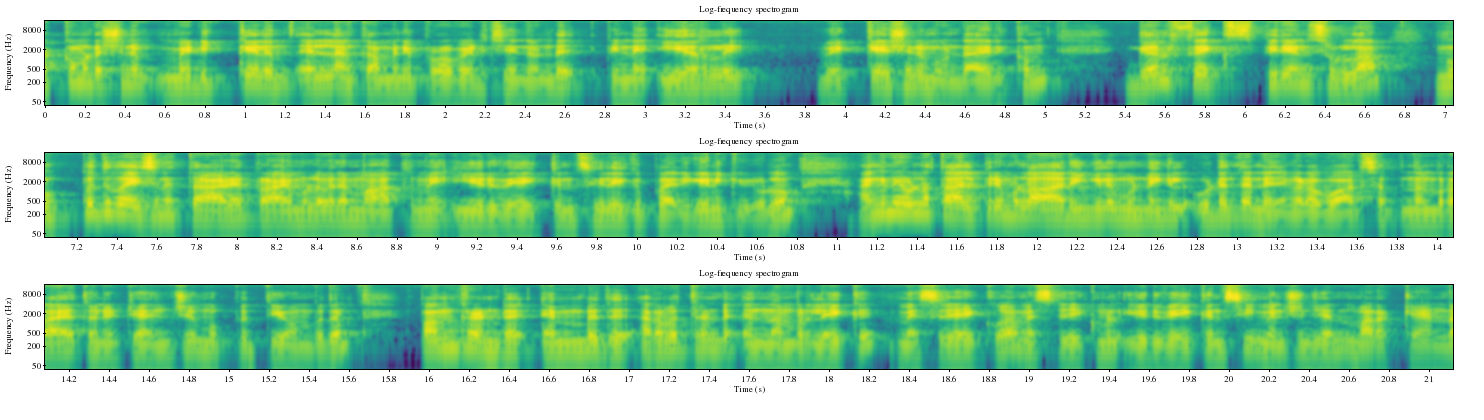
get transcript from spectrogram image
അക്കോമഡേഷനും മെഡിക്കലും എല്ലാം കമ്പനി പ്രൊവൈഡ് ചെയ്യുന്നുണ്ട്. പിന്നെ ഇയർലി വെക്കേഷനും ഉണ്ടായിരിക്കും ഗൾഫ് എക്സ്പീരിയൻസ് ഉള്ള മുപ്പത് വയസ്സിന് താഴെ പ്രായമുള്ളവരെ മാത്രമേ ഈ ഒരു വേക്കൻസിയിലേക്ക് പരിഗണിക്കുകയുള്ളൂ. അങ്ങനെയുള്ള താല്പര്യമുള്ള ആരെങ്കിലും ഉണ്ടെങ്കിൽ ഉടൻ തന്നെ ഞങ്ങളുടെ വാട്സപ്പ് നമ്പറായ തൊണ്ണൂറ്റി അഞ്ച് മുപ്പത്തി ഒമ്പത് പന്ത്രണ്ട് എൺപത് അറുപത്തിരണ്ട് എന്ന നമ്പറിലേക്ക് മെസ്സേജ് അയക്കുക. മെസ്സേജ് അയക്കുമ്പോൾ ഈ ഒരു വേക്കൻസി മെൻഷൻ ചെയ്യാൻ മറക്കേണ്ട.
